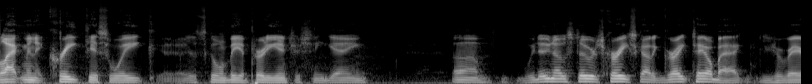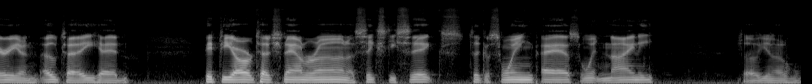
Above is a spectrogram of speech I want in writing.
Blackman at Creek this week. It's going to be a pretty interesting game. Um, we do know Stewart's Creek's got a great tailback. Javarian Ote had 50 yard touchdown run, a 66, took a swing pass, went 90. So, you know,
